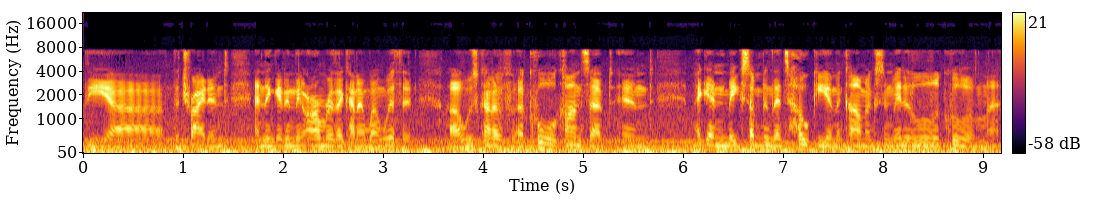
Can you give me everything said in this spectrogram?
the uh, the trident, and then getting the armor that kind of went with it. Uh, was kind of a cool concept, and again, make something that's hokey in the comics and made it a little cooler than that.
